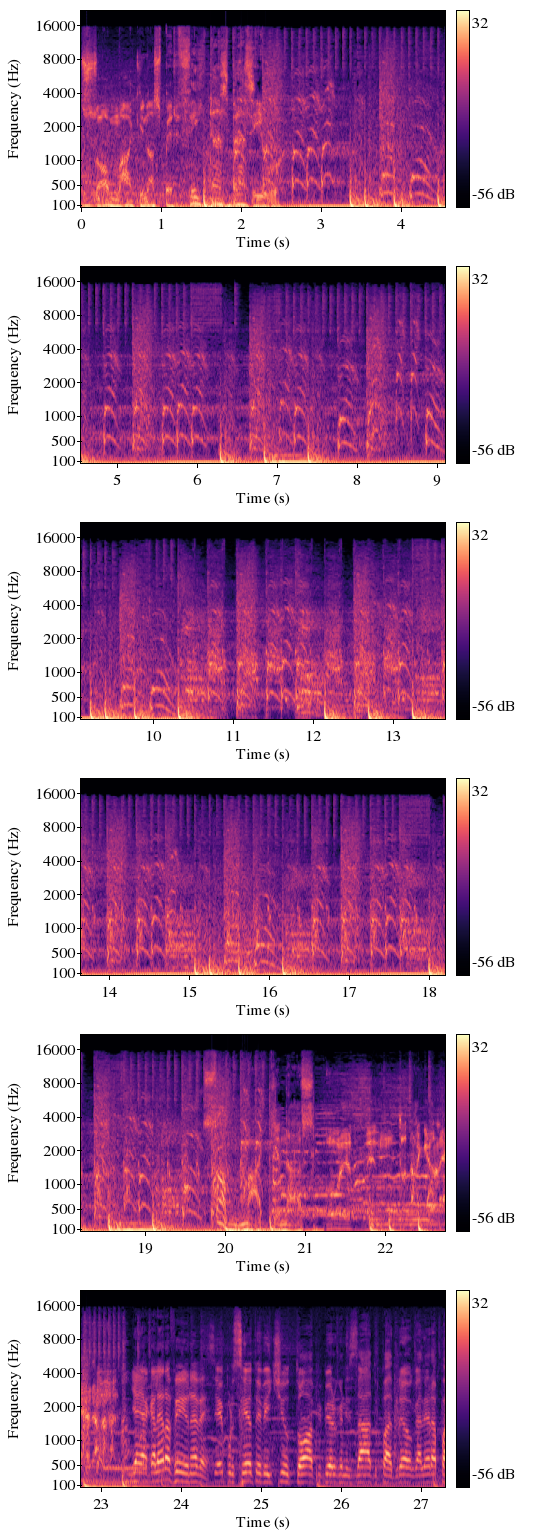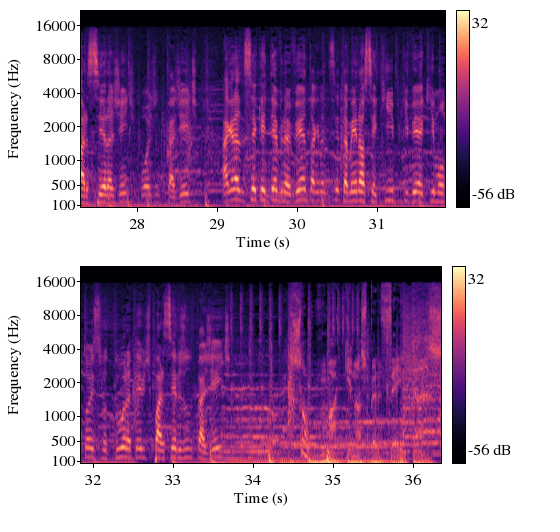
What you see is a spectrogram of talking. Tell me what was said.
Só máquinas perfeitas Brasil. Só máquinas. A galera veio, né, velho? 100% eventinho top, bem organizado, padrão, galera parceira, gente boa junto com a gente. Agradecer quem teve no evento, agradecer também nossa equipe que veio aqui, montou a estrutura, teve de parceiro junto com a gente. Só máquinas perfeitas.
